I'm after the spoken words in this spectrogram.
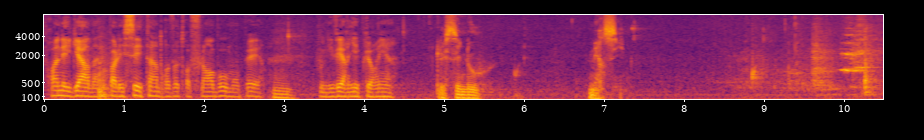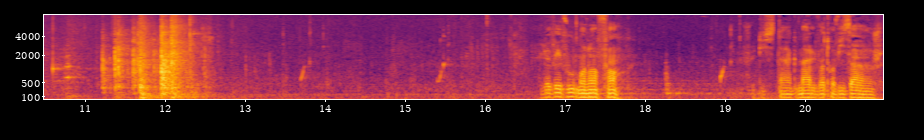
Prenez garde à ne pas laisser éteindre votre flambeau, mon père. Vous n'y verriez plus rien. Laissez-nous. Merci. Levez-vous, mon enfant. Je distingue mal votre visage.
